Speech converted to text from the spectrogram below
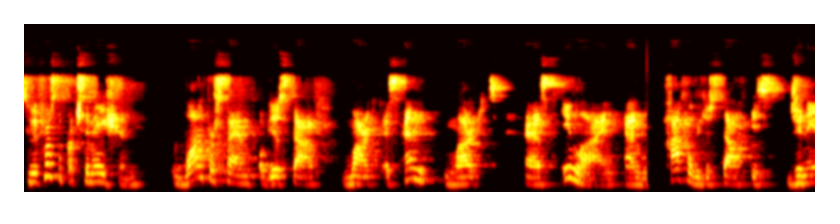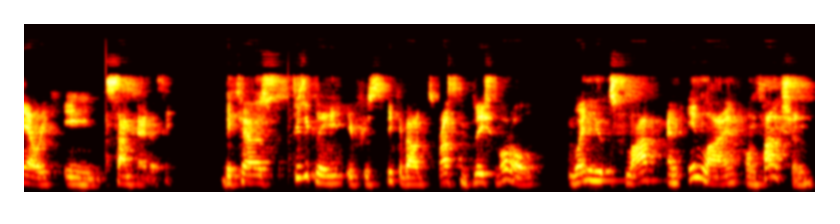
to the first approximation, 1% of your stuff marked as n marked as inline and half of your stuff is generic in some kind of thing. Because physically, if we speak about Rust compilation model, when you slap an inline on function,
